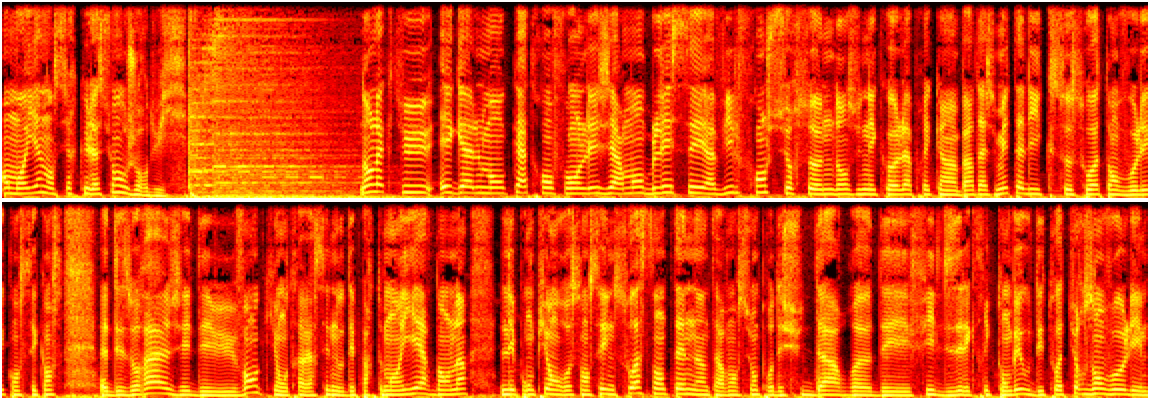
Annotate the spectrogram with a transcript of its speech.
en moyenne en circulation aujourd'hui. Dans l'actu, également quatre enfants légèrement blessés à Villefranche-sur-Saône dans une école après qu'un bardage métallique se soit envolé conséquence des orages et des vents qui ont traversé nos départements hier. Dans l'un, les pompiers ont recensé une soixantaine d'interventions pour des chutes d'arbres, des fils électriques tombés ou des toitures envolées.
